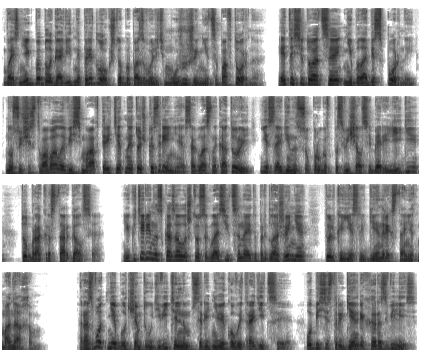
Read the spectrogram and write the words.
возник бы благовидный предлог, чтобы позволить мужу жениться повторно. Эта ситуация не была бесспорной, но существовала весьма авторитетная точка зрения, согласно которой, если один из супругов посвящал себя религии, то брак расторгался. Екатерина сказала, что согласится на это предложение только если Генрих станет монахом. Развод не был чем-то удивительным в средневековой традиции. Обе сестры Генриха развелись.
